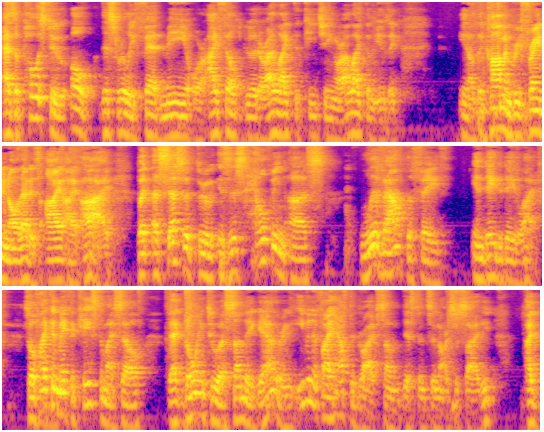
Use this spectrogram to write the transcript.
as opposed to, oh, this really fed me or I felt good or I liked the teaching or I like the music. You know, the mm-hmm. common refrain and all that is I, I, I, but assess it through, is this helping us live out the faith in day to day life? So if I can make the case to myself that going to a Sunday gathering, even if I have to drive some distance in our society, I'd,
